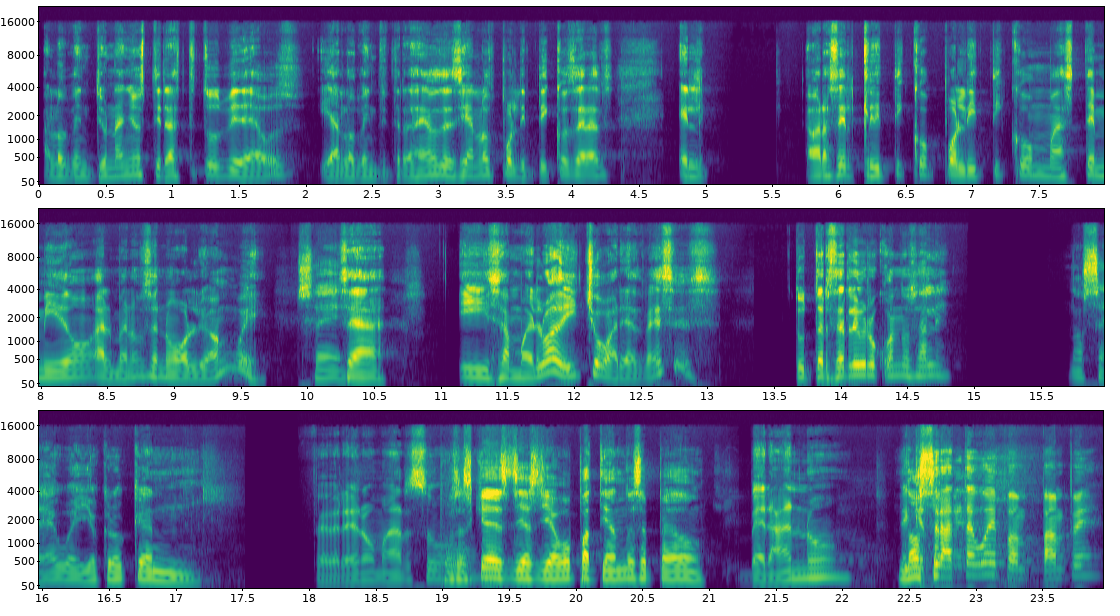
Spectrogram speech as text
a los 21 años tiraste tus videos y a los 23 años decían los políticos, eras el, ahora es el crítico político más temido, al menos en Nuevo León, güey. Sí. O sea, y Samuel lo ha dicho varias veces. ¿Tu tercer libro cuándo sale? no sé, güey, yo creo que en... Febrero, marzo. Pues es que ya llevo pateando ese pedo. Verano. ¿De No qué sé. trata, güey, Pam- Pampe?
